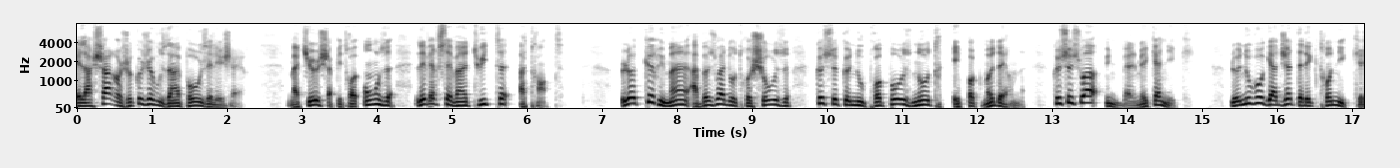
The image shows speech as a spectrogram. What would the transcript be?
et la charge que je vous impose est légère. Matthieu chapitre 11, les versets 28 à 30. Le cœur humain a besoin d'autre chose que ce que nous propose notre époque moderne, que ce soit une belle mécanique, le nouveau gadget électronique,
